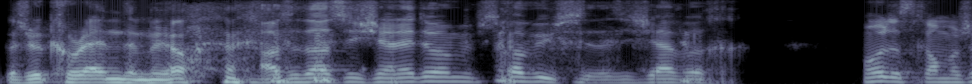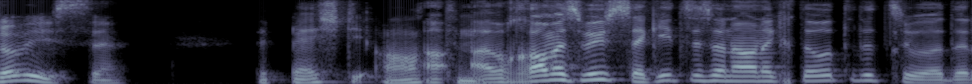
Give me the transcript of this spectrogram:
Das ist wirklich random, ja. Also, das ist ja nicht, wo man es kann wissen. Das ist einfach. Oh, das kann man schon wissen. Der beste Ah, Atem. aber kann man es wissen? Gibt es so eine Anekdote dazu? Oder?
